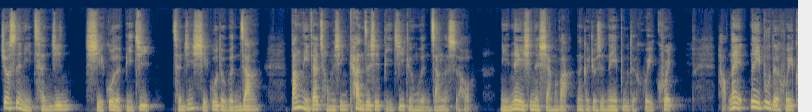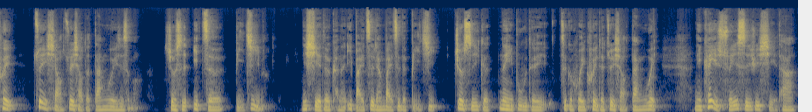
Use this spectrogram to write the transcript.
就是你曾经写过的笔记，曾经写过的文章。当你在重新看这些笔记跟文章的时候，你内心的想法，那个就是内部的回馈。好，那内部的回馈最小最小的单位是什么？就是一则笔记嘛。你写的可能一百字、两百字的笔记，就是一个内部的这个回馈的最小单位。你可以随时去写它，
